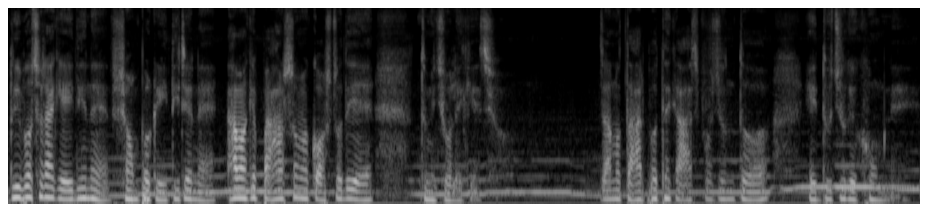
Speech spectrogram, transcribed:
দুই বছর আগে এই দিনে সম্পর্কে ইতি টেনে আমাকে পাহাড় সময় কষ্ট দিয়ে তুমি চলে গিয়েছো। জানো, তারপর থেকে আজ পর্যন্ত এই দু চোখে ঘুম নেই।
